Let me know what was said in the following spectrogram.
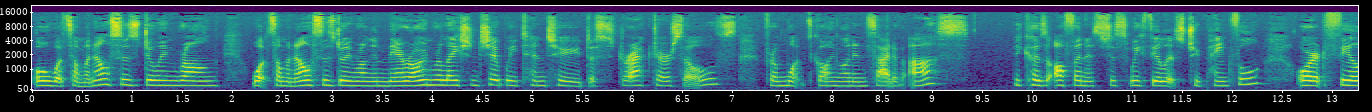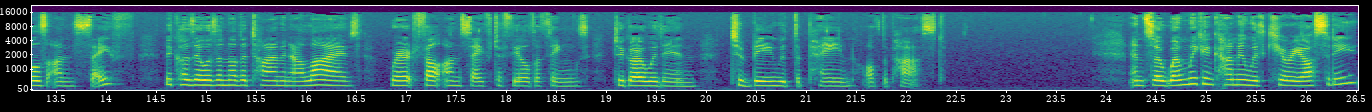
or what someone else is doing wrong, what someone else is doing wrong in their own relationship. We tend to distract ourselves from what's going on inside of us because often it's just we feel it's too painful or it feels unsafe because there was another time in our lives where it felt unsafe to feel the things, to go within, to be with the pain of the past. And so when we can come in with curiosity,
